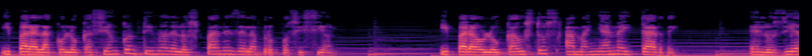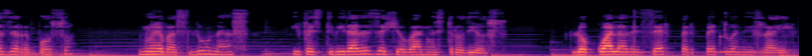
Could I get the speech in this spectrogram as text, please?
y para la colocación continua de los panes de la proposición, y para holocaustos a mañana y tarde, en los días de reposo, nuevas lunas y festividades de Jehová nuestro Dios, lo cual ha de ser perpetuo en Israel.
